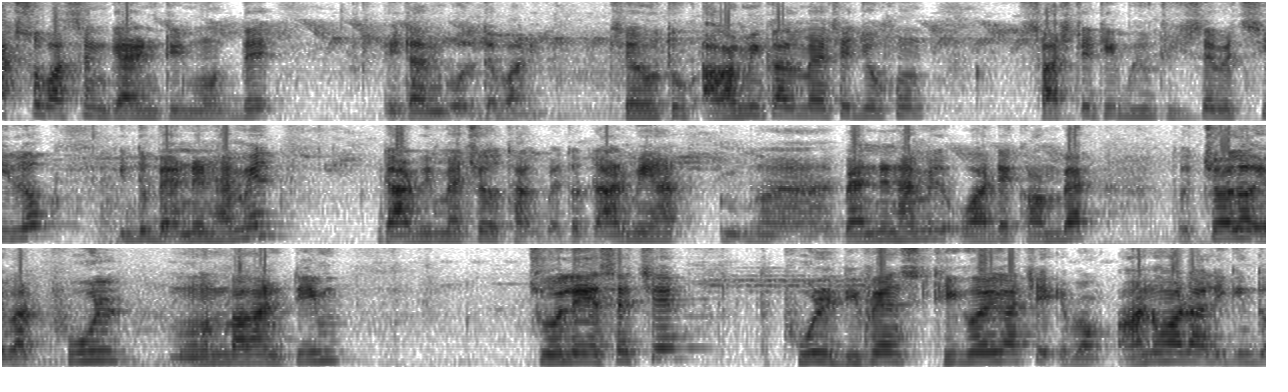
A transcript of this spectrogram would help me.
একশো পার্সেন্ট গ্যারেন্টির মধ্যে এটা আমি বলতে পারি। সেহেতু আগামীকাল ম্যাচে যখন সাবস্টিটিউট হিসেবে ছিল, কিন্তু ব্যান্ডেন হ্যামিল ডার্বি ম্যাচেও থাকবে। তো derby Brandon Hamill what comeback তো চলো এবার ফুল মোহনবাগান টিম চলে এসেছে। ফুল ডিফেন্স ঠিক হয়ে গেছে এবং আনোয়ার আলী কিন্তু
